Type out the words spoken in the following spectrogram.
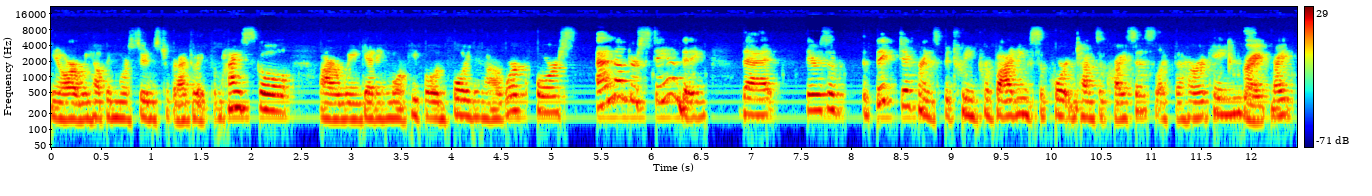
you know are we helping more students to graduate from high school? Are we getting more people employed in our workforce? And understanding that there's a, a big difference between providing support in times of crisis, like the hurricanes, Right. right,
